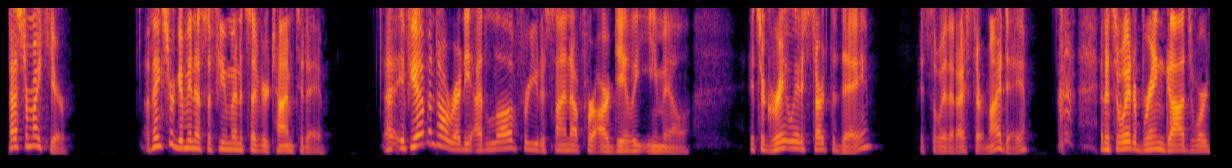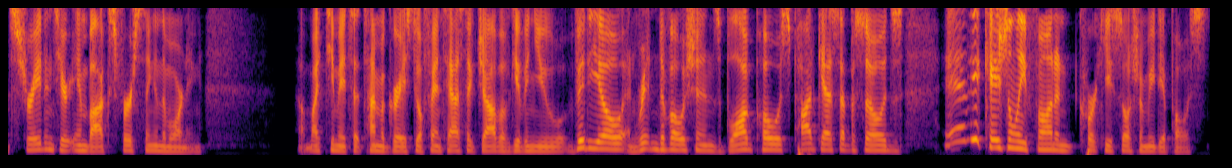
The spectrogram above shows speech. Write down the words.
Pastor Mike here. Thanks for giving us a few minutes of your time today. Uh, if you haven't already, I'd love for you to sign up for our daily email. It's a great way to start the day. It's the way that I start my day. and it's a way to bring God's word straight into your inbox first thing in the morning. Uh, my teammates at Time of Grace do a fantastic job of giving you video and written devotions, blog posts, podcast episodes, and the occasionally fun and quirky social media posts.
